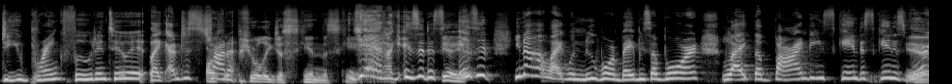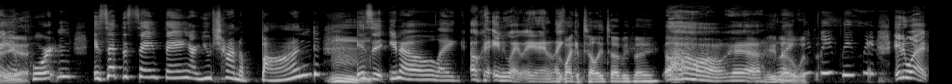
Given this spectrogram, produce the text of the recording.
do you bring food into it? Like, I'm just trying to. purely just skin the skin? Yeah, like is it a Yeah, yeah. is it you know how like when newborn babies are born, like the bonding skin to skin is very yeah. important. Is that the same thing? Are you trying to bond? Hmm. Is it, you know, like okay, anyway, wait, It's like, like a Teletubby thing. oh yeah. You know, like, the- beep. Anyway.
